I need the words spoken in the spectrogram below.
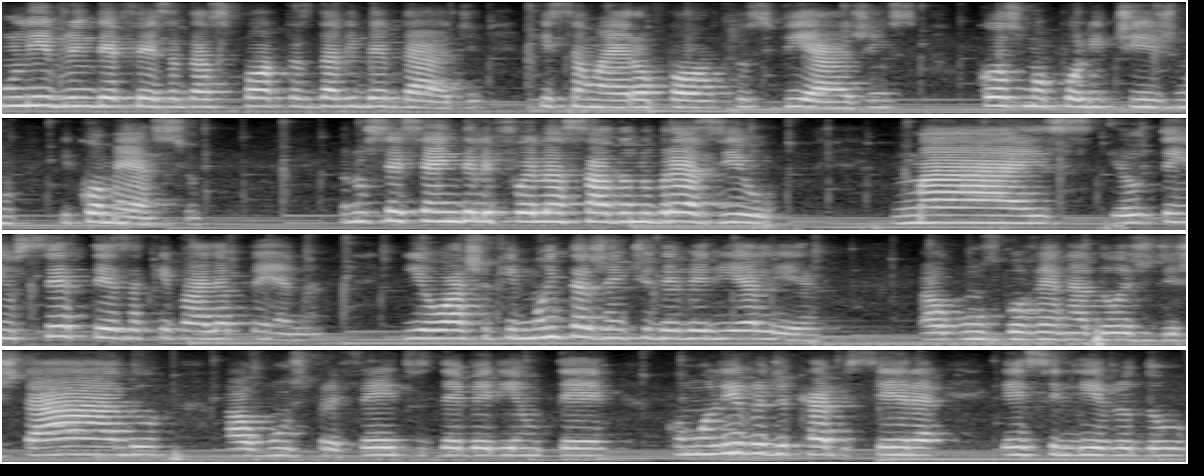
Um livro em defesa das portas da liberdade, que são aeroportos, viagens, cosmopolitismo e comércio. Eu não sei se ainda ele foi lançado no Brasil, mas eu tenho certeza que vale a pena. E eu acho que muita gente deveria ler. Alguns governadores de estado, alguns prefeitos deveriam ter como livro de cabeceira esse livro do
